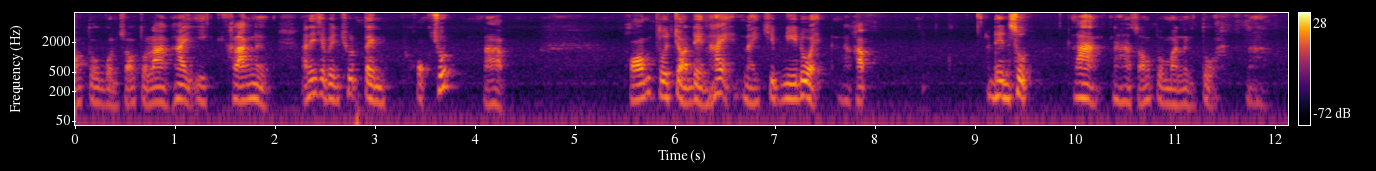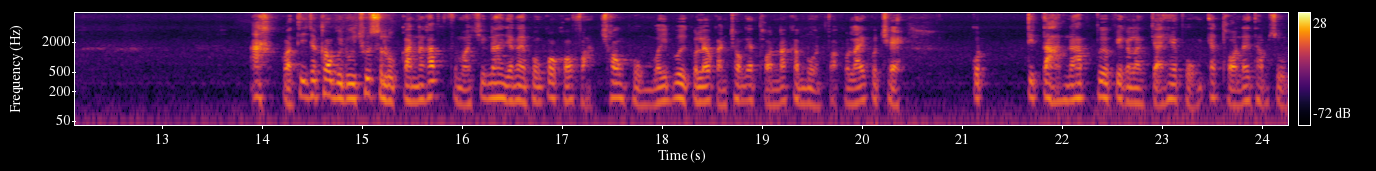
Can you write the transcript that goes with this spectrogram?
2 ตัวบน 2 ตัวล่างให้อีกครั้งหนึ่ง อันนี้จะเป็นชุดเต็ม 6 ชุดนะครับพร้อมตัวจอดเด่นให้ในคลิปนี้ด้วยนะครับ เด่นสุดล่างนะฮะสองตัวมา 1 ตัวนะอะก่อนที่จะเข้าไปดูชุดสรุปกันนะครับ สมาชิกนะยังไงผมก็ขอฝากช่องผมไว้ด้วยก็แล้วกันช่องแอดทอนนักคำนวณฝากกดไลค์กดแชร์ ติดตามนะครับ เพื่อเป็นกำลังใจให้ผมแอดทอนได้ทำสูตร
